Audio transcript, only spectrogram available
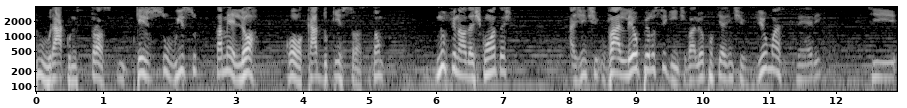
buraco nesse troço. O queijo suíço tá melhor colocado do que esse troço. Então, no final das contas, a gente valeu pelo seguinte: valeu porque a gente viu uma série que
